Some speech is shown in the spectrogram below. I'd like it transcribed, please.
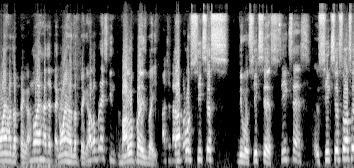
নয় হাজার টাকা। নয় হাজার টাকা। নয় হাজার টাকা। ভালো প্রাইস কিন্তু। ভালো প্রাইস ভাই। আচ্ছা, তারপর? তারপর সিক্স এস দিব six S six S six এসও আছে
